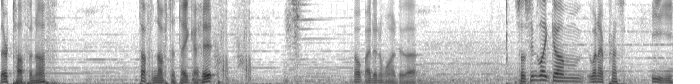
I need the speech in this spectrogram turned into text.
They're tough enough. Tough enough to take a hit. Oh, I didn't want to do that. So it seems like um when I press E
